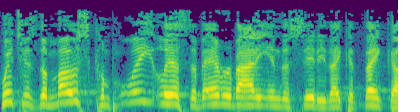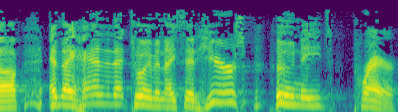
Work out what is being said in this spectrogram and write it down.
which is the most complete list of everybody in the city they could think of, and they handed that to him, and they said, "Here's who needs prayer.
